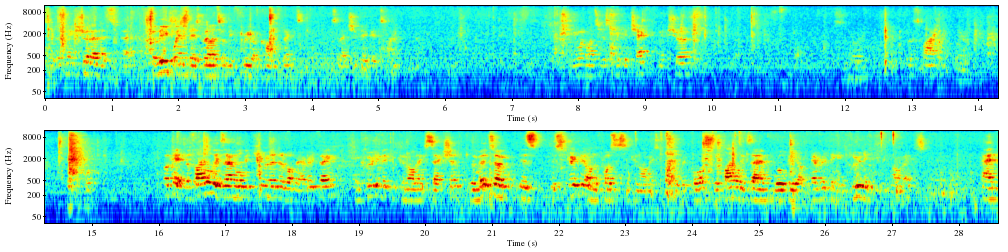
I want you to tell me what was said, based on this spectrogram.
So just make sure that it's, uh, I believe Wednesday is relatively free of conflict, so that should be a good time. Anyone wants to just quickly check, make sure? Looks fine. Okay, the final exam will be cumulative of everything, including the economics section. The midterm is, is strictly on the process economics part of the course. The final exam will be on everything, including economics. And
